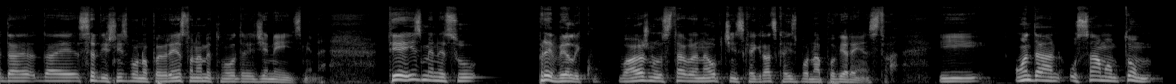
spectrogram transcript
da, da je središnje izborno povjerenstvo nametnulo određene izmjene. Te izmjene su preveliku važnost stavile na općinska i gradska izborna povjerenstva. I onda u samom tom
